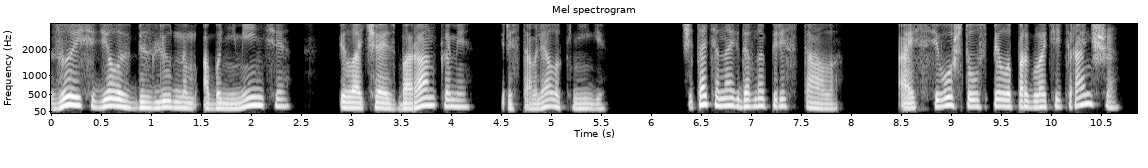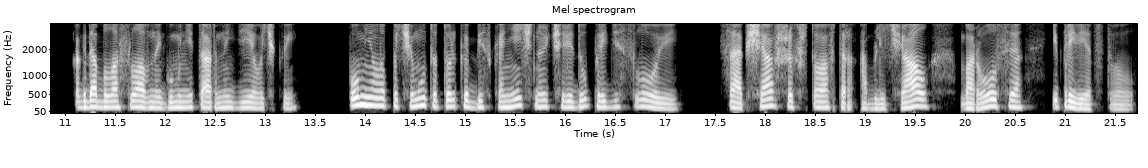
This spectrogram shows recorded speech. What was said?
Зоя сидела в безлюдном абонементе, пила чай с баранками, переставляла книги. Читать она их давно перестала, а из всего, что успела проглотить раньше, когда была славной гуманитарной девочкой, помнила почему-то только бесконечную череду предисловий, сообщавших, что автор обличал, боролся и приветствовал.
